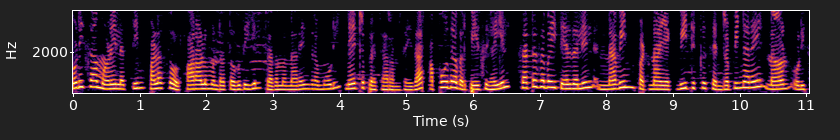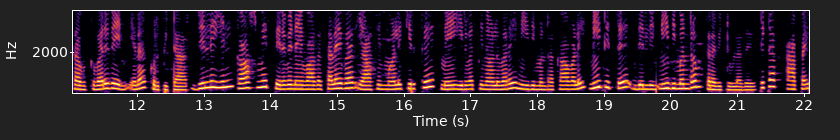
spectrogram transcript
ஒடிசா மாநிலத்தின் பலசோர் பாராளுமன்ற தொகுதியில் பிரதமர் நரேந்திர மோடி நேற்று பிரச்சாரம் செய்தார். அப்போது அவர் பேசுகையில் சட்டசபை தேர்தலில் நவீன் பட்நாயக் வீட்டுக்கு சென்ற பின்னரே நான் ஒடிசாவுக்கு வருவேன் என குறிப்பிட்டார். டெல்லியில் காஷ்மீர் பிரிவினைவாத தலைவர் யாசின் மாலிக்கிற்கு மே இருபத்தி நாலு வரை நீதிமன்ற காவலை நீட்டித்து தில்லி நீதிமன்றம் உத்தரவிட்டுள்ளது. டிக்டாக் ஆப்பை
